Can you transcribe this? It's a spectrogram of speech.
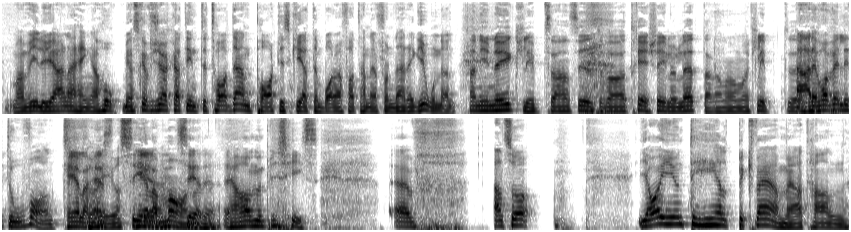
Man vill ju gärna hänga ihop. Men jag ska försöka att inte ta den partiskheten bara för att han är från den regionen. Han är ju nyklippt så han ser ut att vara tre kilo lättare när han har klippt. Ja, det var väldigt ovant. Hela, häst, se, hela manen. det. Ja, men precis. Uh, alltså, jag är ju inte helt bekväm med att han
